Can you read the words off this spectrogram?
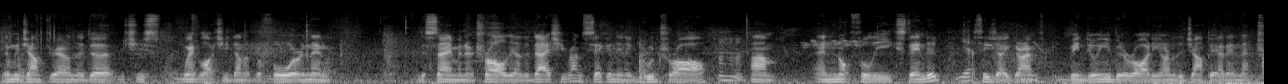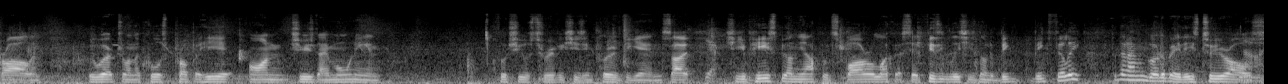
Then we jumped her out on the dirt, and she went like she'd done it before, and then the same in her trial the other day. She ran second in a good trial. Um, and not fully extended. Yep. Cejay Graham's been doing a bit of riding onto the jump out in that trial, and we worked her on the course proper here on Tuesday morning, and thought she was terrific. She's improved again. So Yeah. she appears to be on the upward spiral. Like I said, physically she's not a big big filly, but they haven't got to be. These two year olds, No,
